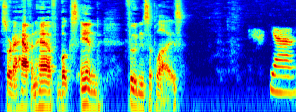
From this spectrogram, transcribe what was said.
sort of half and half books and food and supplies. Yeah,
